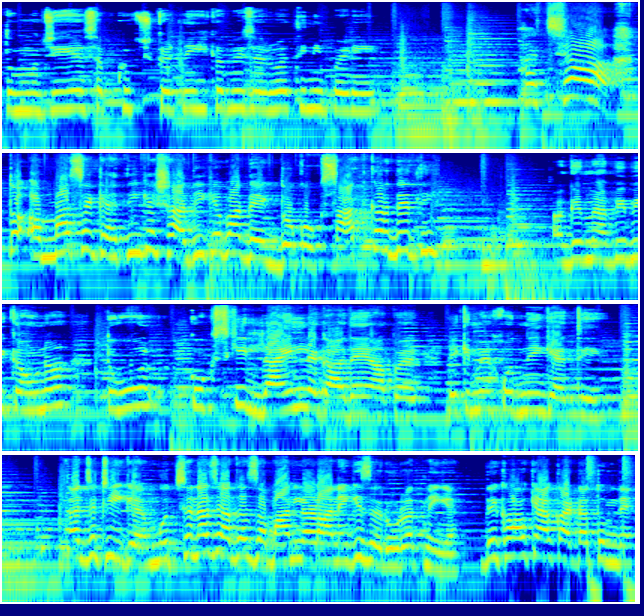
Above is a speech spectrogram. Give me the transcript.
तो मुझे ये सब कुछ करने की कभी ज़रूरत ही नहीं पड़ी। अच्छा तो अम्मा से कहती कि शादी के बाद एक दो कुक साथ कर देती। अगर मैं अभी भी कहूँ ना तो वो कुक्स की लाइन लगा दें यहाँ पर लेकिन मैं खुद नहीं कहती। अच्छा ठीक है मुझसे ना ज़्यादा जबान लड़ाने की ज़रूरत नहीं है। दिखाओ क्या काटा तुमने?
